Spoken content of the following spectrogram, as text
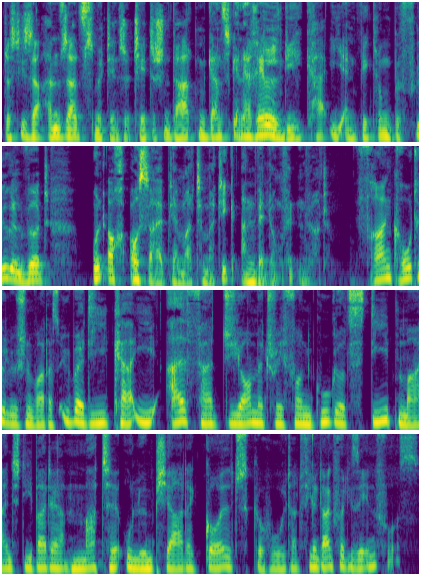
dass dieser Ansatz mit den synthetischen Daten ganz generell die KI-Entwicklung beflügeln wird und auch außerhalb der Mathematik Anwendung finden wird. Frank Rotelüschen war das über die KI Alpha Geometry von Googles DeepMind, die bei der Mathe-Olympiade Gold geholt hat. Vielen Dank für diese Infos.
